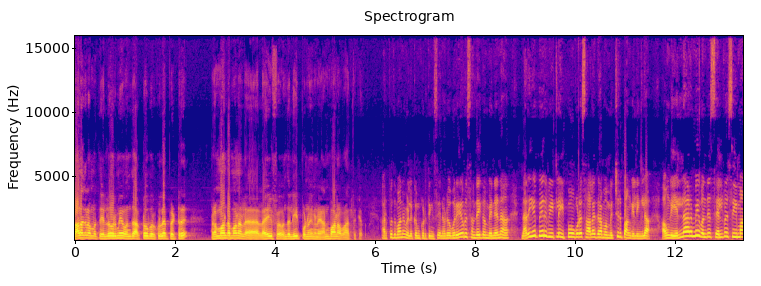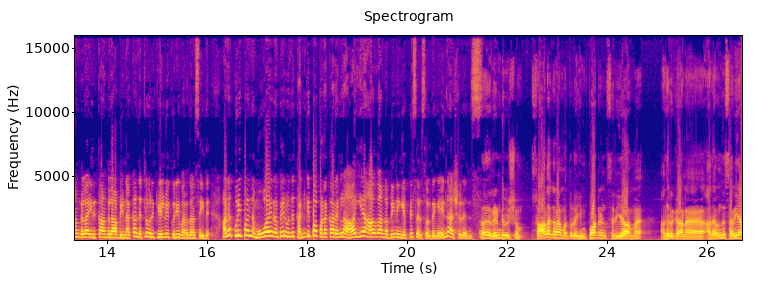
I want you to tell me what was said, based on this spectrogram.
சாலகிராமத்தை எல்லோருமே வந்து அக்டோபருக்குள்ளே பெற்று பிரம்மாண்டமான லைஃப்பை வந்து லீட் பண்ணும் என்னுடைய அன்பான வாழ்த்துக்கள். அற்புதமான விளக்கம் கொடுத்தீங்க சார் என்னோட ஒரே ஒரு சந்தேகம் என்னன்னா நிறைய பேர் வீட்ல இப்பவும் கூட சால கிராமம் வச்சிருப்பாங்க இல்லைங்களா? அவங்க எல்லாருமே வந்து செல்வ சீமான்களா இருக்காங்களா அப்படின்னாக்கா அந்த இடத்துல ஒரு கேள்விக்குறி வரதான் செய்யுது. ஆனா குறிப்பா இந்த மூவாயிரம் பேர் வந்து கண்டிப்பா பணக்காரங்களா ஆகியே ஆகுவாங்க அப்படின்னு நீங்க எப்படி சார் சொல்றீங்க? என்ன அஷூரன்ஸ் ரெண்டு விஷயம். சால கிராமத்தோட இம்பார்ட்டன்ஸ் தெரியாம அதற்கான அதை வந்து சரியா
